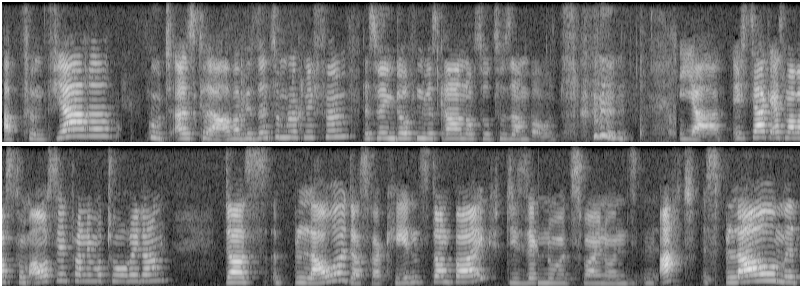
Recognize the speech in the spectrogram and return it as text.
Ab fünf Jahre. Gut, alles klar, aber wir sind zum Glück nicht fünf, deswegen durften wir es gerade noch so zusammenbauen. ja, ich sage erstmal was zum Aussehen von den Motorrädern. Das blaue, das Raketenstunt-Bike, die 60298, ist blau mit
